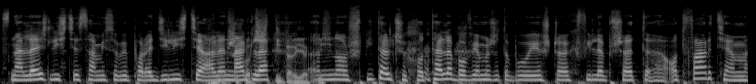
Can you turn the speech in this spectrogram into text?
znaleźliście, sami sobie poradziliście, ale Na nagle szpital jakiś. no szpital czy hotele, bo wiemy, że to były jeszcze chwilę przed e, otwarciem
